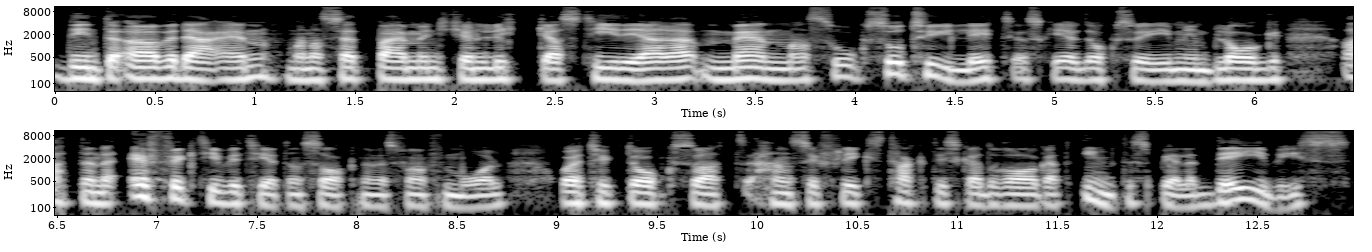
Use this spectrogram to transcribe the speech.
det är inte över där än. Man har sett Bayern München lyckas tidigare, men man såg så tydligt, jag skrev det också i min blogg, att den där effektiviteten saknades framför mål. Och jag tyckte också att Hansi Flicks taktiska drag att inte spela Davis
